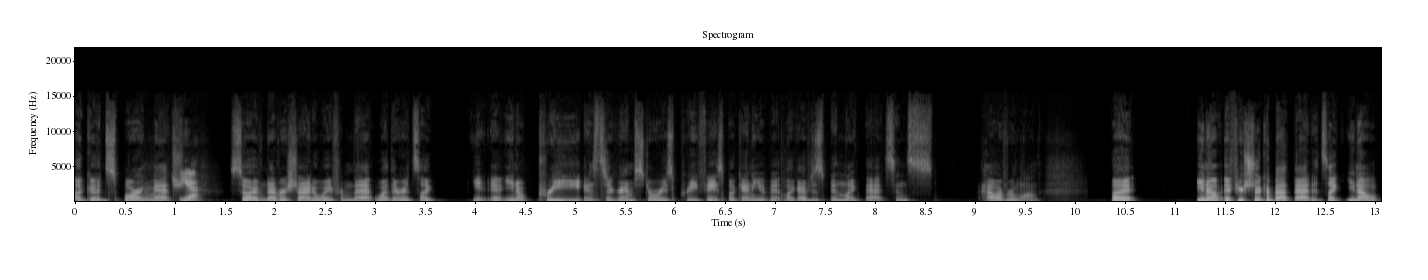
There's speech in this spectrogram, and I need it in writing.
a good sparring match. Yeah. So I've never shied away from that, whether it's like you know, pre Instagram stories, pre Facebook, any of it. Like I've just been like that since however long. But, you know, if you're shook about that, it's like, you know,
